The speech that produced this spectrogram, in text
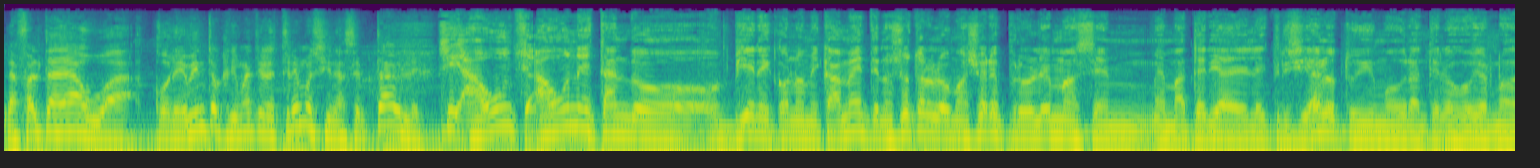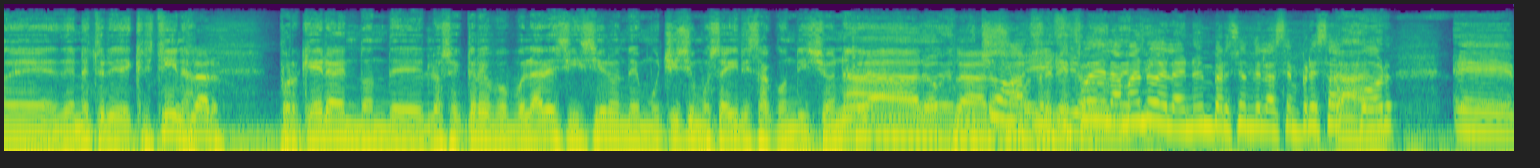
La falta de agua con eventos climáticos extremos es inaceptable. Sí, aún, aún estando bien económicamente, nosotros los mayores problemas en, en materia de electricidad lo tuvimos durante los gobiernos de, de Néstor y de Cristina. Claro. Porque era en donde los sectores populares se hicieron de muchísimos aires acondicionados. Claro, claro. No, y fue de la mano de la no inversión de las empresas Claro. por. eh,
